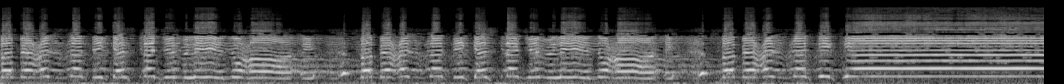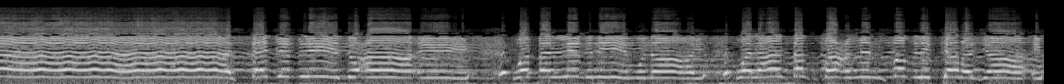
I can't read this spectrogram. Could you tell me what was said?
فبعزتك استجب لي دعائي. فبعزتك استجب لي دعائي. فبعزتك مناي ولا تقطع من فضلك رجائي.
